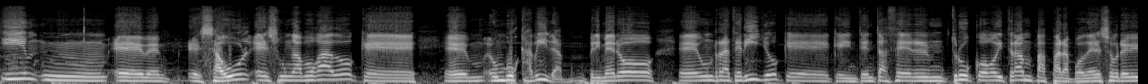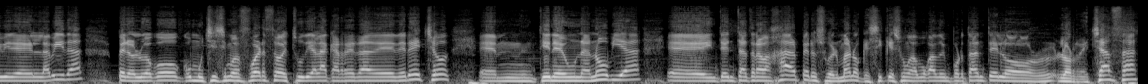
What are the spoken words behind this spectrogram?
Y mm, Saúl es un abogado que eh, un buscavida. Primero eh, un raterillo que, que intenta hacer trucos y trampas para poder sobrevivir en la vida, pero luego con muchísimo esfuerzo estudia la carrera de Derecho, em, tiene una novia, eh, intenta trabajar, pero su hermano, que sí que es un abogado importante, lo, lo rechaza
